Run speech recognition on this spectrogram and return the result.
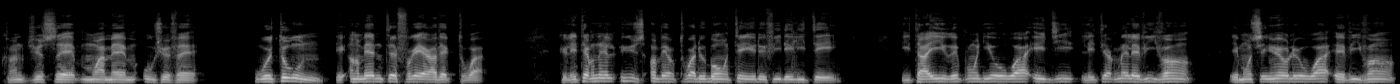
quand je sais moi-même où je vais. Retourne et emmène tes frères avec toi. Que l'Éternel use envers toi de bonté et de fidélité. Itaï répondit au roi et dit, L'Éternel est vivant, et mon Seigneur le roi est vivant.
